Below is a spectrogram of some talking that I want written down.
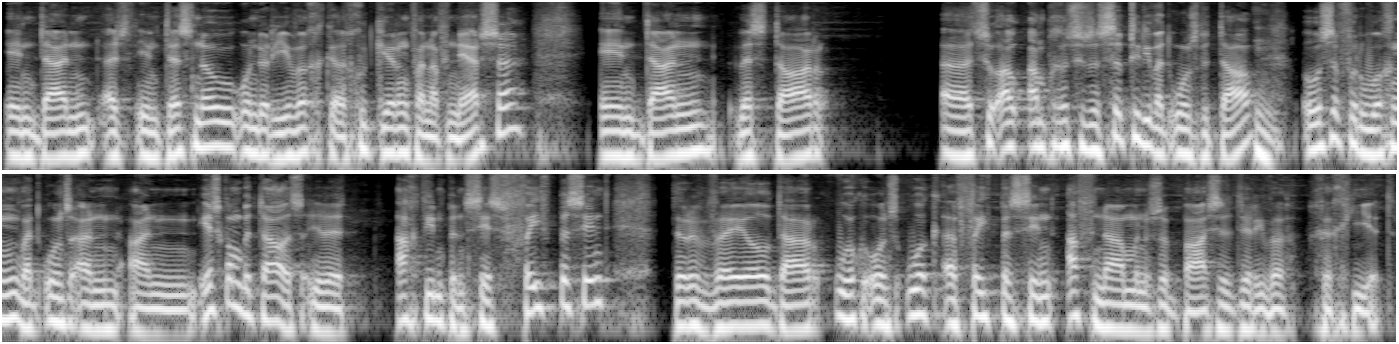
en dan is en dis nou onderhewig eh, goedkeuring vanaf Nersa en dan was daar uh so amper soos 'n subsidie wat ons betaal. Mm. Ons verhoging wat ons aan aan Eskom betaal is 18.65% terwyl daar ook ons ook 'n 5% afname in ons basiese tariewe gegee het.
